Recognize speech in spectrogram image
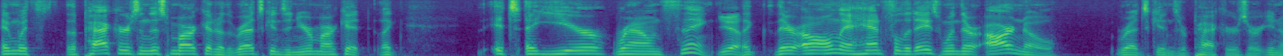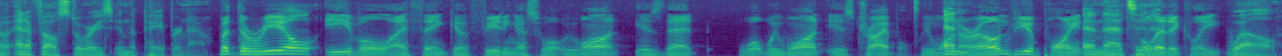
And with the packers in this market or the redskins in your market like it's a year round thing. Yeah. like there are only a handful of days when there are no redskins or packers or you know nfl stories in the paper now. But the real evil, I think, of feeding us what we want is that what we want is tribal. We want And- our own viewpoint and that's it. politically. well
